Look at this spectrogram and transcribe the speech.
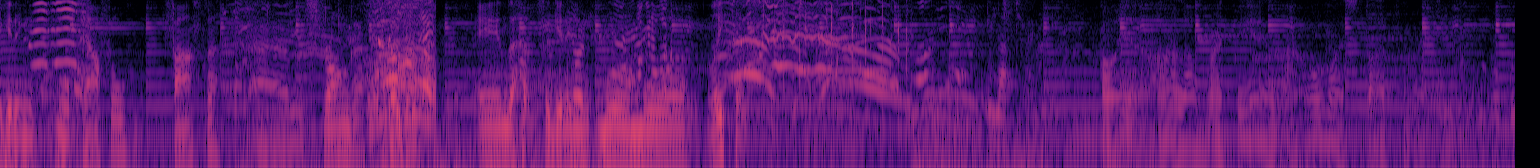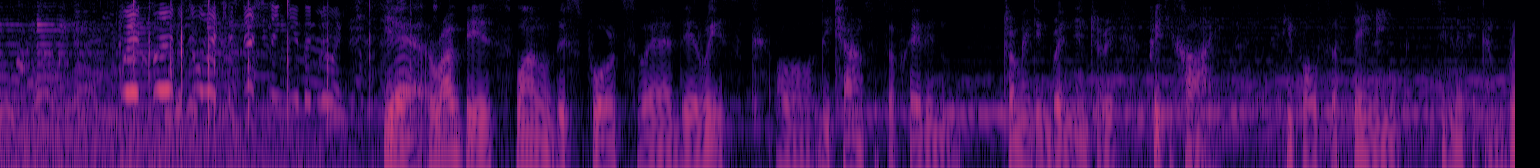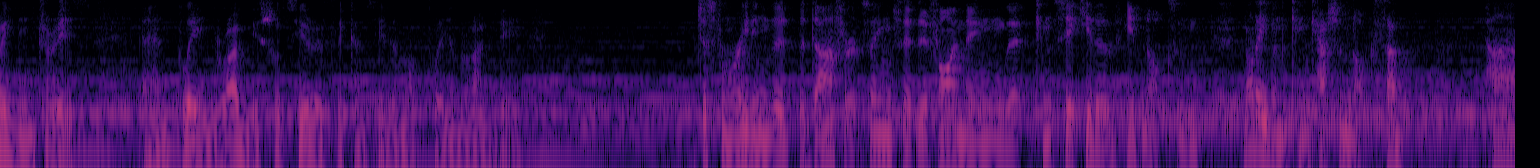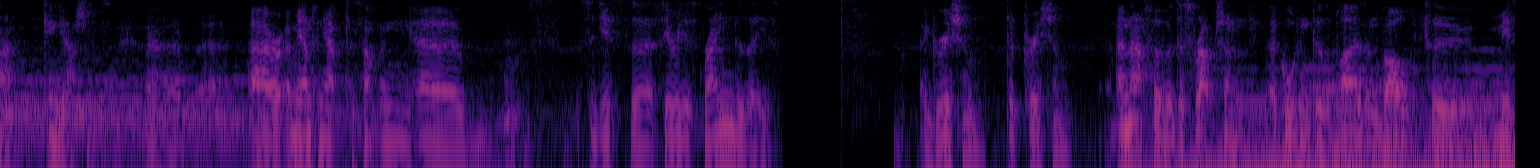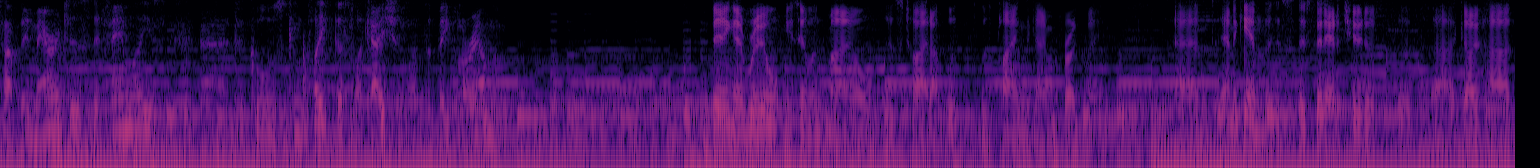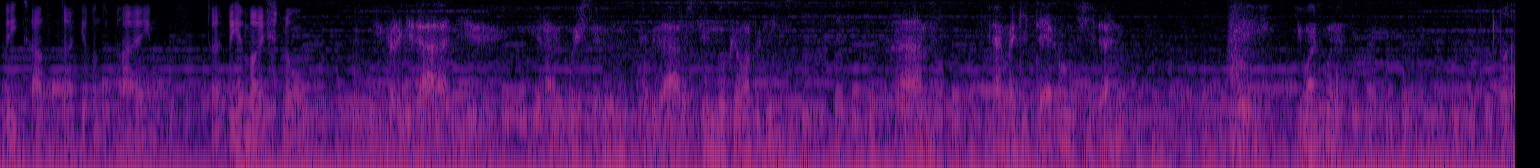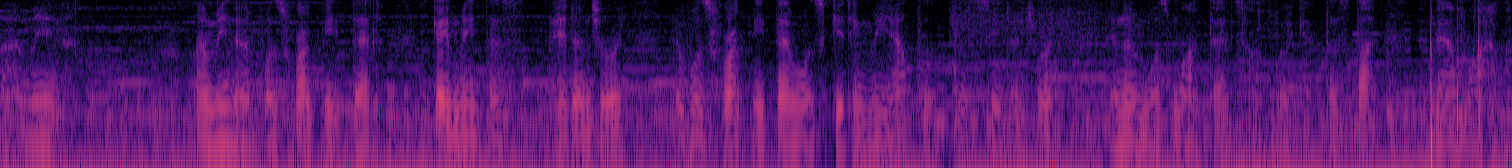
are getting more powerful, faster, um, stronger, bigger, and the hits are getting more and more lethal. You loved rugby. Oh yeah, I love rugby and I almost died for it. Word firm, it's all that conditioning you've been doing. Yeah, rugby is one of the sports where the risk or the chances of having traumatic brain injury pretty high. People sustaining significant brain injuries and playing rugby should seriously consider not playing rugby. Just from reading the, the data, it seems that they're finding that consecutive head knocks and not even concussion knocks, subpar concussions, uh, are amounting up to something uh, suggests uh, serious brain disease. Aggression, depression, enough of a disruption, according to the players involved, to mess up their marriages, their families, uh, to cause complete dislocation with the people around them. Being a real New Zealand male is tied up with, with playing the game of rugby. And, and again, it's, it's that attitude of, of uh, go hard, be tough, don't give in to pain, don't be emotional. You've got to get hard. You, you know, West are probably the hardest team we'll come up against. Um, you don't make your tackles, you don't. Yeah, you won't win it. I mean, I mean, it was rugby that gave me this head injury. It was rugby that was getting me out of this head injury. And it was my dad's hard work at the start and now my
